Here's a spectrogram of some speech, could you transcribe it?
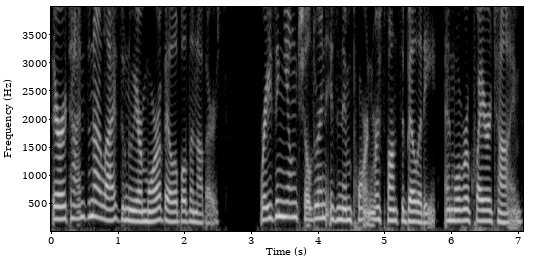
There are times in our lives when we are more available than others. Raising young children is an important responsibility and will require time.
